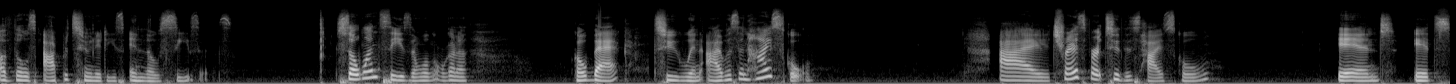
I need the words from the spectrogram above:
of those opportunities in those seasons. So, one season, we're, we're going to go back to when I was in high school. I transferred to this high school, and it's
